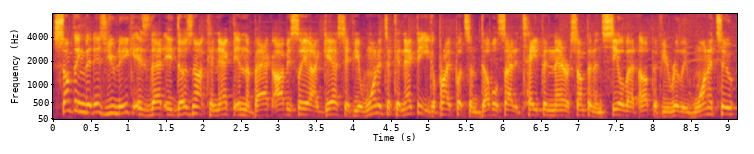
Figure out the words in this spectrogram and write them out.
something that is unique is that it does not connect in the back. Obviously, I guess if you wanted to connect it, you could probably put some double-sided tape in there or something and seal that up if you really wanted to,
